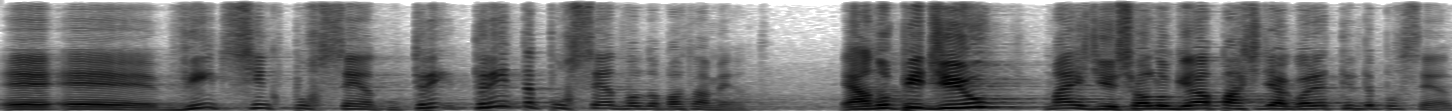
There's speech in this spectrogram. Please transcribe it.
é, é, 25%, 30% do valor do apartamento. Ela não pediu, mas disse, o aluguel a partir de agora é 30%.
